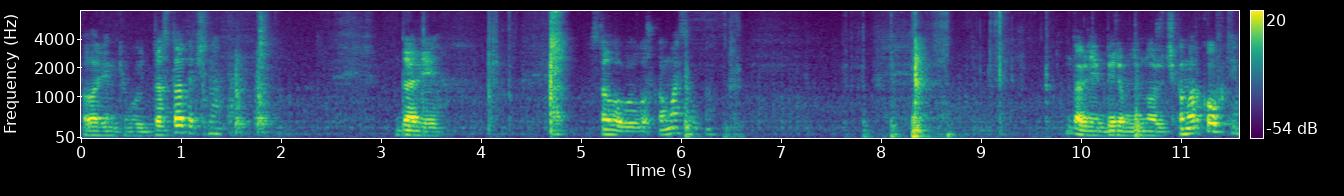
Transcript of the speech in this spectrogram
Половинки будет достаточно. Далее столовую ложку масла. Далее берем немножечко морковки.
